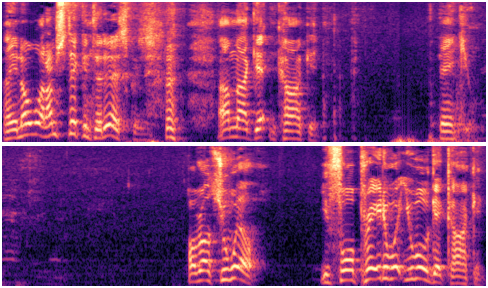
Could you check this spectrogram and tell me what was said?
Now, you know what? I'm sticking to this because I'm not getting conquered. Thank you. Or else you will. You fall prey to what you will get conquered.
